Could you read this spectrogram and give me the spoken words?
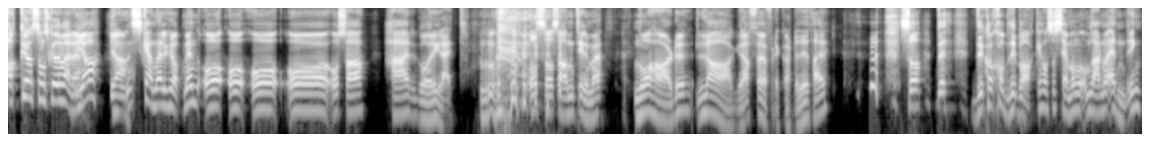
akkurat sånn skal det være. Ja, Ja. Den skanna hele kroppen min og, og, og, og sa 'her går det greit'. og så sa han til og med 'nå har du lagra føflekkartet ditt her'. så det, du kan komme tilbake, og så ser man om det er noe endring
